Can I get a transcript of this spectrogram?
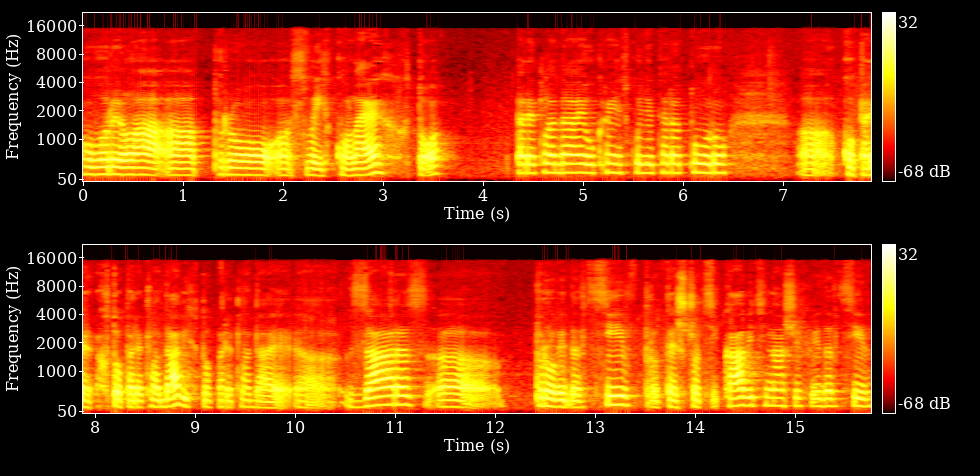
говорила про своїх колег, хто перекладає українську літературу, хто перекладав і хто перекладає зараз, про видавців, про те, що цікавить наших видавців.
